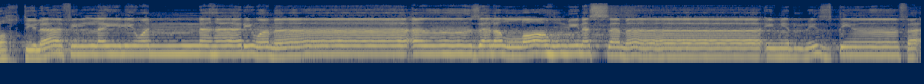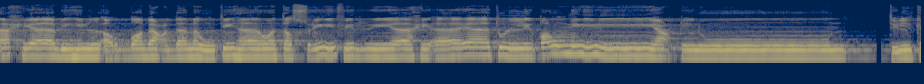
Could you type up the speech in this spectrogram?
واختلاف الليل والنهار وما أنزل الله من السماء من رزق فأحيا به الأرض بعد موتها وتصريف الرياح آيات لقوم يعقلون. تلك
